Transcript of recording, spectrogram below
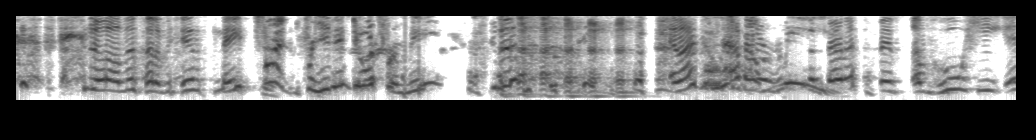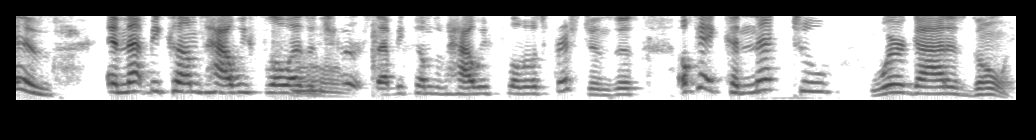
he did all this out of his nature. What? For you didn't do it for me. and I just have to reap the benefits of who he is. And that becomes how we flow as a mm. church. That becomes how we flow as Christians is okay, connect to where God is going.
